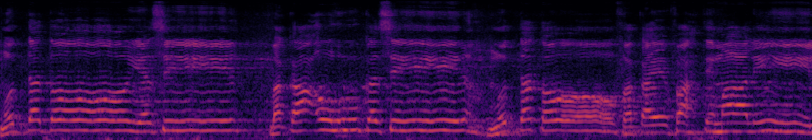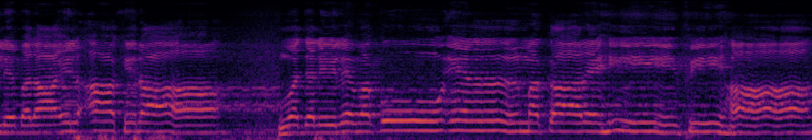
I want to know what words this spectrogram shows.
مدته يسير بقاؤه كثير مدته فكيف احتمالي لبلاء الآخرة؟ وجليل وقوع المكاره فيها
